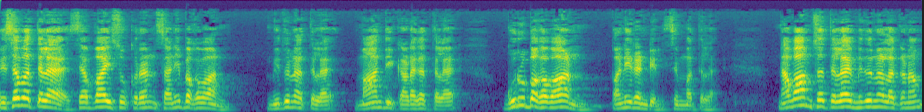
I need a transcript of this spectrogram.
ரிஷபத்தில் செவ்வாய் சுக்கரன் சனி பகவான் மிதுனத்தில் மாந்தி கடகத்தில் குரு பகவான் பனிரெண்டில் சிம்மத்தில். நவாம்சத்தில் மிதுன லக்னம்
